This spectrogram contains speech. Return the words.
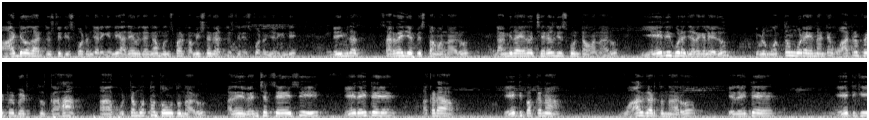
ఆర్డీఓ గారి దృష్టి తీసుకోవడం జరిగింది. అదేవిధంగా మున్సిపల్ కమిషనర్ గారి దృష్టి తీసుకోవడం జరిగింది. దీని మీద సర్వే చేపిస్తామన్నారు. దాని మీద ఏదో చర్యలు తీసుకుంటామన్నారు. ఏది కూడా జరగలేదు. ఇప్పుడు మొత్తం కూడా ఏంటంటే వాటర్ ఫిల్టర్ బెడ్స్ కహా ఆ గుట్ట మొత్తం తోముతున్నారు. అదే వెంచర్స్ వేసి ఏదైతే అక్కడ ఏటి పక్కన వాల్ కడుతున్నారో ఏదైతే ఏటికి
